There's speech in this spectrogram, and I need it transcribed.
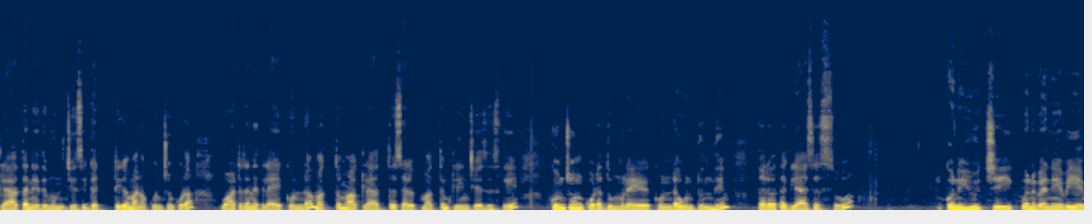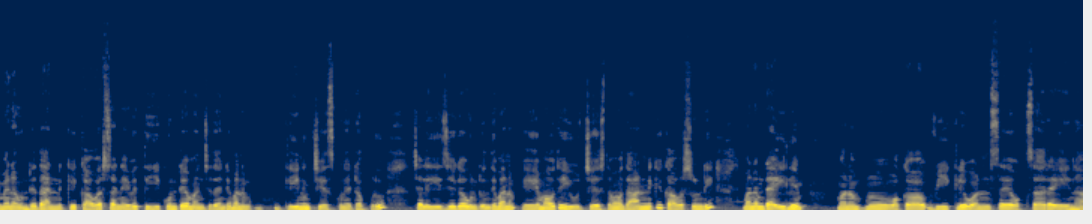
క్లాత్ అనేది ముంచేసి గట్టిగా మనం కొంచెం కూడా వాటర్ అనేది లేకుండా మొత్తం ఆ క్లాత్తో సెల్ఫ్ మొత్తం క్లీన్ చేసేసి కొంచెం కూడా దుమ్ము లేకుండా ఉంటుంది. తర్వాత గ్లాసెస్ కొన్ని యూజ్ చేయకపోయినవి అనేవి ఏమైనా ఉంటే దానికి కవర్స్ అనేవి తీయకుంటే మంచిదండి. మనం క్లీనింగ్ చేసుకునేటప్పుడు చాలా ఈజీగా ఉంటుంది. మనం ఏమైతే యూజ్ చేస్తామో దానికి కవర్స్ ఉండి మనం డైలీ మనము ఒక వీక్లీ వన్సే ఒకసారి అయినా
